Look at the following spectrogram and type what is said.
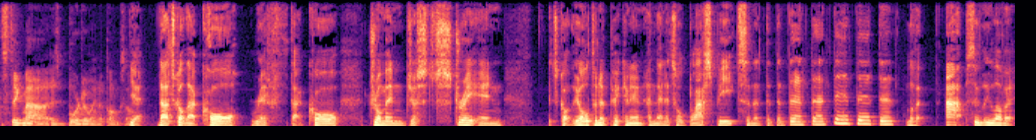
Stigmata is borderline a punk song. Yeah, that's got that core riff, that core drumming just straight in. it's got the alternate picking in, and then it's all blast beats and dun. love it, absolutely love it,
